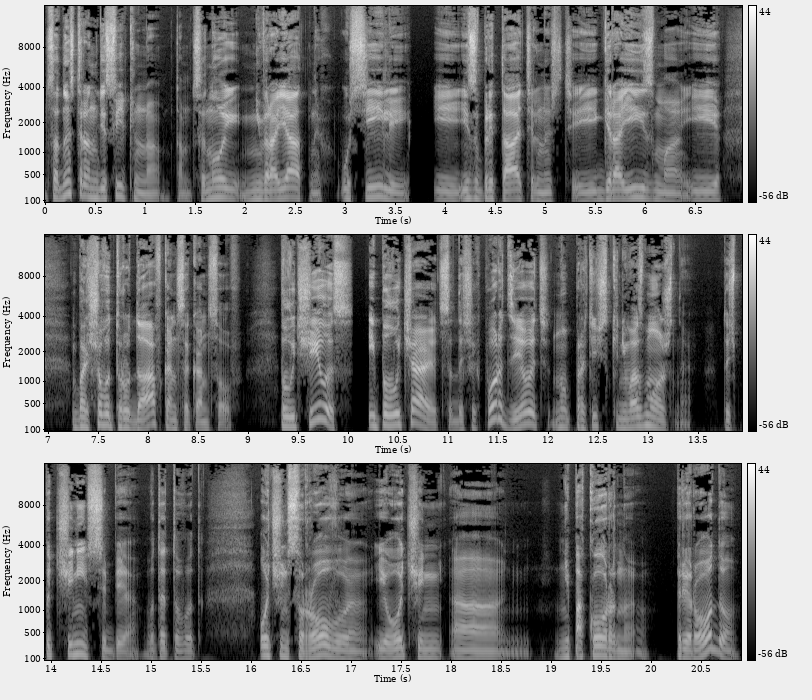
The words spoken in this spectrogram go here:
с одной стороны, действительно, там, ценой невероятных усилий и изобретательности, и героизма, и большого труда, в конце концов, получилось и получается до сих пор делать ну, практически невозможное. То есть подчинить себе вот эту вот очень суровую и очень э, непокорную природу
